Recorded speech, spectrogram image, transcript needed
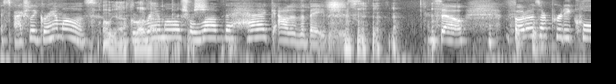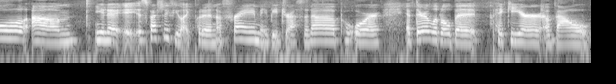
especially grandmas. Oh yeah, love grandmas pictures. love the heck out of the babies. so, photos are pretty cool. Um, you know, especially if you like put it in a frame, maybe dress it up, or if they're a little bit pickier about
